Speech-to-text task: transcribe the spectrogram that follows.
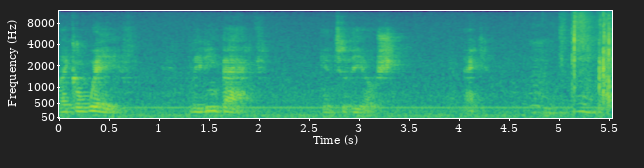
like a wave, leading back into the ocean. Thank you. Mm, mm.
